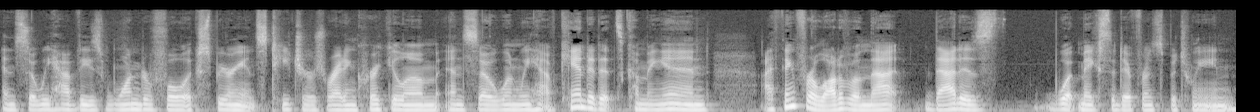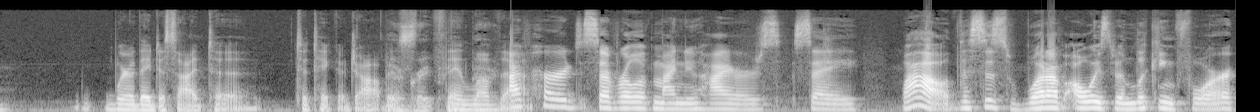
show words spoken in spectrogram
and so we have these wonderful experienced teachers writing curriculum. And so when we have candidates coming in i think for a lot of them that that is what makes the difference between where they decide to to take a job is they love that. I've heard several of my new hires say wow, this is what I've always been looking for.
